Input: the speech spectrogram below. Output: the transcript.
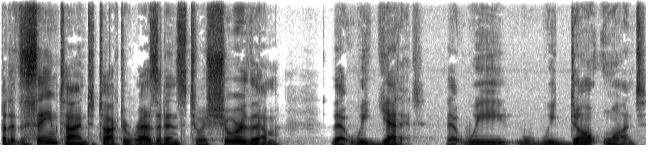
but at the same time to talk to residents to assure them that we get it that we we don't want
